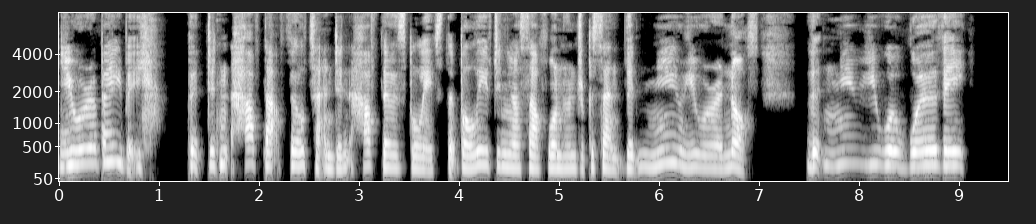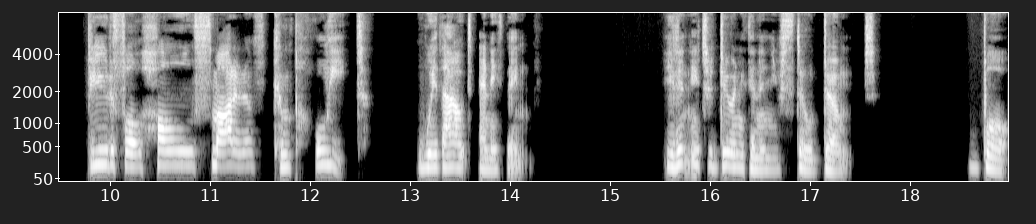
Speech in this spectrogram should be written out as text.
you were a baby that didn't have that filter and didn't have those beliefs, that believed in yourself 100%, that knew you were enough, that knew you were worthy beautiful, whole, smart enough, complete without anything. You didn't need to do anything and you still don't. But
